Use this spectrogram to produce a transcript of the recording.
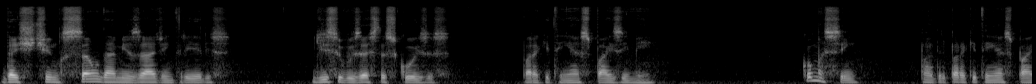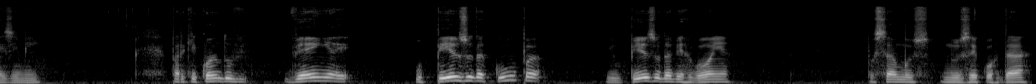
da extinção da amizade entre eles. Disse-vos estas coisas para que tenhas paz em mim. Como assim? Padre, para que tenhas paz em mim. Para que quando venha o peso da culpa e o peso da vergonha, possamos nos recordar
